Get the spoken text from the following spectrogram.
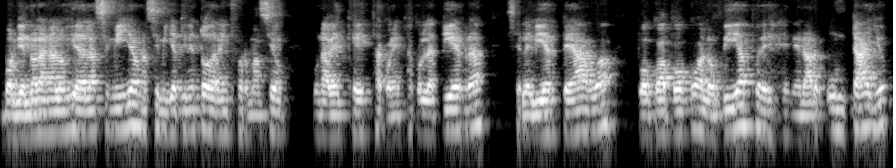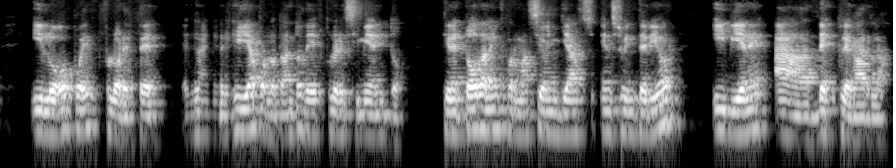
volviendo a la analogía de la semilla, una semilla tiene toda la información. Una vez que está conecta con la tierra, se le vierte agua, poco a poco, a los días, puede generar un tallo y luego pues florecer. Es la energía, por lo tanto, de florecimiento. Tiene toda la información ya en su interior y viene a desplegarla.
